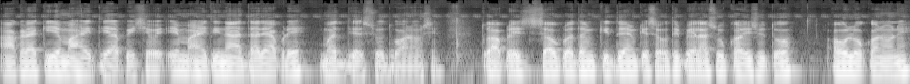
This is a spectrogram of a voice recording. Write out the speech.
આંકડાકીય માહિતી આપી છે. હવે એ માહિતીના આધારે આપણે મધ્ય શોધવાનો છે. તો આપણે સૌપ્રથમ કીધું એમ કે સૌથી પહેલાં શું કરીશું તો અવલોકનોને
